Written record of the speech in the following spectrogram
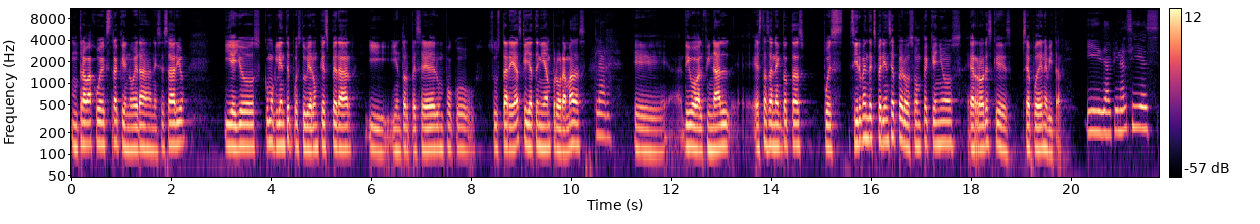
un trabajo extra que no era necesario y ellos como cliente pues tuvieron que esperar y, entorpecer un poco sus tareas que ya tenían programadas. Claro. Eh, digo, al final estas anécdotas pues sirven de experiencia, pero son pequeños errores que se pueden evitar. Y al final sí es,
